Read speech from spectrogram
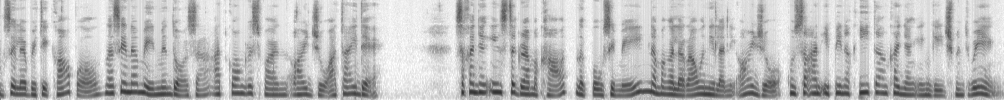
ang celebrity couple na sina Maine Mendoza at Congressman Arjo Atayde. Sa kanyang Instagram account, nagpost si Maine na mga larawan nila ni Arjo kung saan ipinakita ang kanyang engagement ring.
